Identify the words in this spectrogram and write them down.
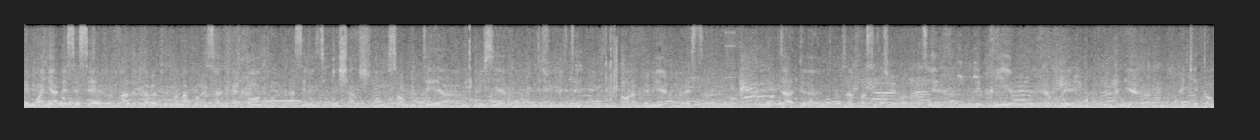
les moyens nécessaires afin de permettre au gouvernement provincial de répondre à ces multiples charges. Nous sommes butés à plusieurs difficultés, dont la première reste l'état de nos infrastructures routières. Les prix ont grimpé de manière inquiétante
